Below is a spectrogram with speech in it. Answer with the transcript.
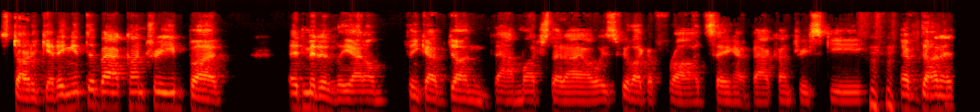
started getting into backcountry. But admittedly, I don't think I've done that much that I always feel like a fraud saying I backcountry ski. I've done it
